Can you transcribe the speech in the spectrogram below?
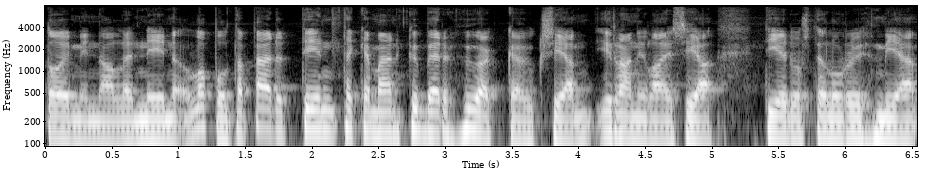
toiminnalle, niin lopulta päädyttiin tekemään kyberhyökkäyksiä iranilaisia tiedusteluryhmiä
